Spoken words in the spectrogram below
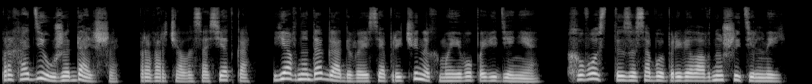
Проходи уже дальше, проворчала соседка, явно догадываясь о причинах моего поведения. Хвост ты за собой привела внушительный,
